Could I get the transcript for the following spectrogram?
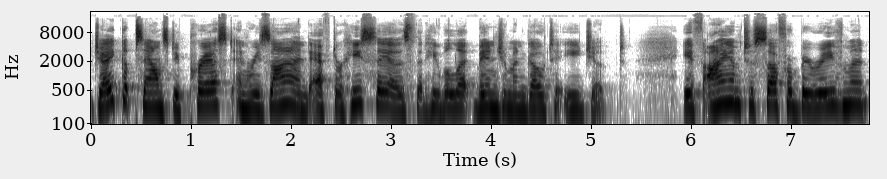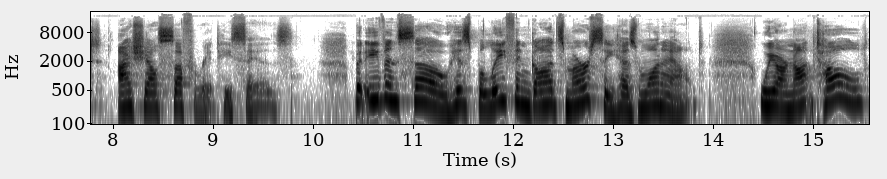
Jacob sounds depressed and resigned after he says that he will let Benjamin go to Egypt. If I am to suffer bereavement, I shall suffer it, he says. But even so, his belief in God's mercy has won out. We are not told,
